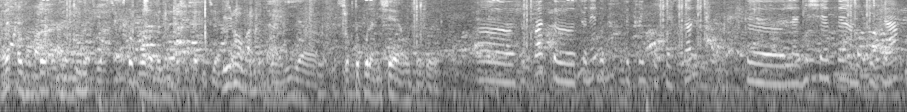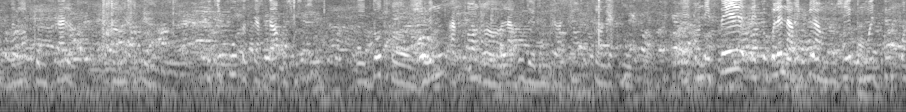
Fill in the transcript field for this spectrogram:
Vous avez présenté cette situation. Est-ce que vous pouvez revenir un peu sur cette situation? Dans la vie, euh, surtout pour la vie chère au Togo Euh, je crois que ce n'est de secret pour personne que la vie chère fait un dégât vraiment colossal dans notre pays. Ce qui pousse certains au suicide et d'autres jeunes à prendre la route de l'immigration clandestine. En effet, les Togolais n'arrivent plus à manger au moins deux fois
